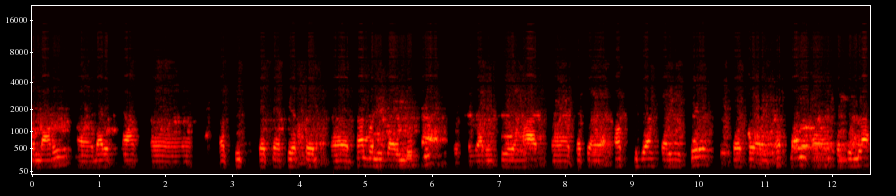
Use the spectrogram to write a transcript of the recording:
Kendari uh, dari pihak uh, PT Firte Dragon Industri dari pihak uh, PT Oksigen Steel, PT LS dan uh, sejumlah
